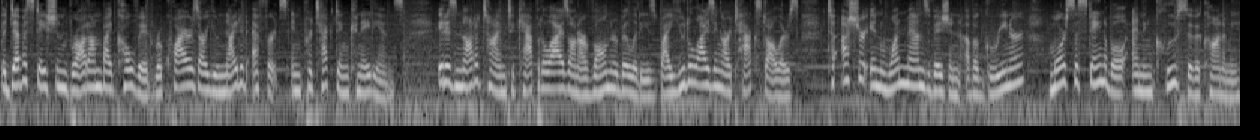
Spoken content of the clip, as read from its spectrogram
The devastation brought on by COVID requires our united efforts in protecting Canadians. It is not a time to capitalize on our vulnerabilities by utilizing our tax dollars to usher in one man's vision of a greener, more sustainable, and inclusive economy.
